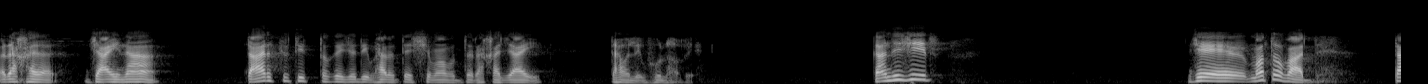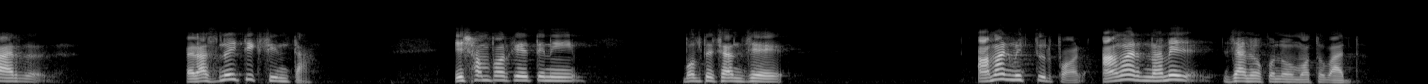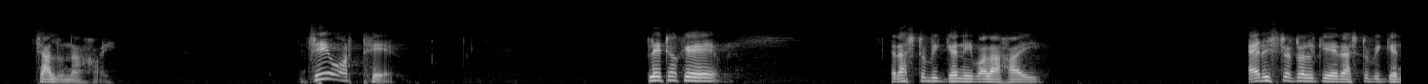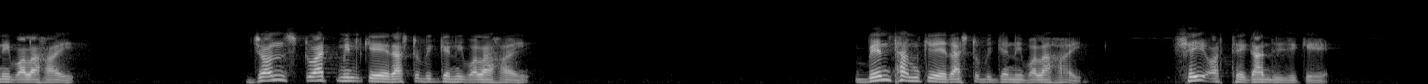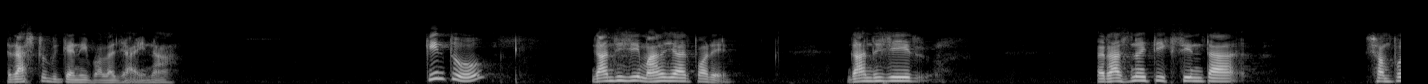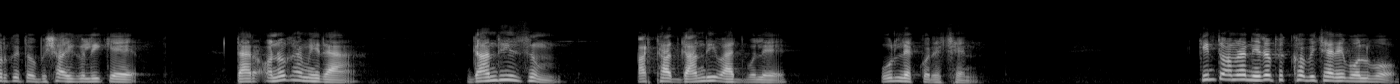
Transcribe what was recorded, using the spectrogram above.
রাখা যায় না, তার কৃতিত্বকে যদি ভারতে সীমাবদ্ধ রাখা যায়, তাহলে ভুল হবে। গান্ধীজির যে মতবাদ, তার রাজনৈতিক চিন্তা, এ সম্পর্কে তিনি বলতে চান যে আমার মৃত্যুর পর আমার নামে যেন কোনো মতবাদ চালু না হয়। যে অর্থে প্লেটোকে রাষ্ট্রবিজ্ঞানী বলা হয়, অ্যারিস্টটলকে রাষ্ট্রবিজ্ঞানী বলা হয়, জন স্টুয়ার্ট মিলকে রাষ্ট্রবিজ্ঞানী বলা হয়, বেনথামকে রাষ্ট্রবিজ্ঞানী বলা হয়। সেই অর্থে গান্ধীজিকে রাষ্ট্রবিজ্ঞানী বলা যায় না। কিন্তু গান্ধীজি মারা যাওয়ার পরে গান্ধীজির রাজনৈতিক চিন্তা সম্পর্কিত বিষয়গুলিকে তার অনুগামীরা গান্ধীজম অর্থাৎ গান্ধীবাদ বলে উল্লেখ করেছেন। কিন্তু আমরা নিরপেক্ষ বিচারে বলব,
